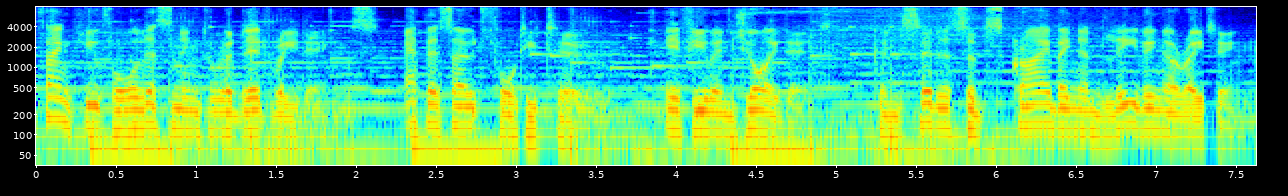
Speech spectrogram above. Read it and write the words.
Thank you for listening to Reddit Readings, episode 42. If you enjoyed it, consider subscribing and leaving a rating.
